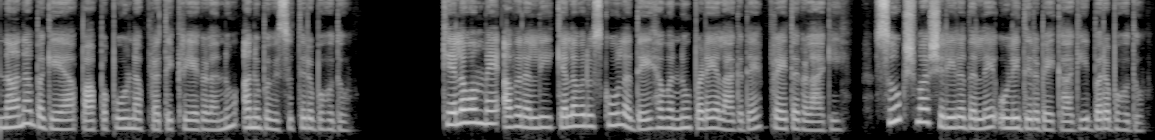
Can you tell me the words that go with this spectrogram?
ನಾನಾ ಬಗೆಯ ಪಾಪಪೂರ್ಣ ಪ್ರತಿಕ್ರಿಯೆಗಳನ್ನು ಅನುಭವಿಸುತ್ತಿರಬಹುದು. ಕೆಲವೊಮ್ಮೆ ಅವರಲ್ಲಿ ಕೆಲವರು ಸ್ಕೂಲ ದೇಹವನ್ನು ಪಡೆಯಲಾಗದೆ ಪ್ರೇತಗಳಾಗಿ ಸೂಕ್ಷ್ಮ ಶರೀರದಲ್ಲೇ ಉಳಿದಿರಬೇಕಾಗಿ ಬರಬಹುದು.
